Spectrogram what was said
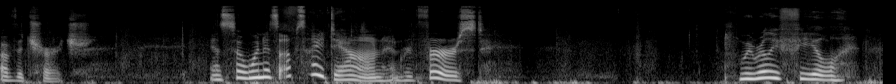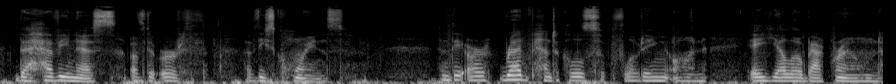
of the church. And so when it's upside down and reversed, we really feel the heaviness of the earth of these coins. And they are red pentacles floating on a yellow background.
